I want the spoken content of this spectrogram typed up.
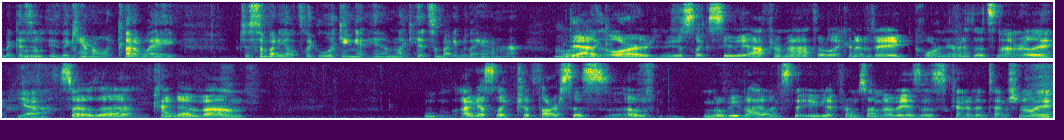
because Mhm. it, the camera like cut away to somebody else like looking at him like hit somebody with a hammer. Or, yeah, like- or you just like see the aftermath, or like in a vague corner that's not really. yeah, So the kind of um, I guess like catharsis of movie violence that you get from some movies is kind of intentionally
